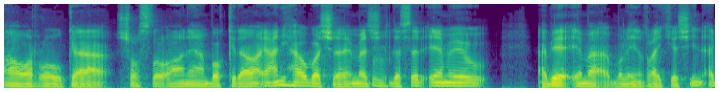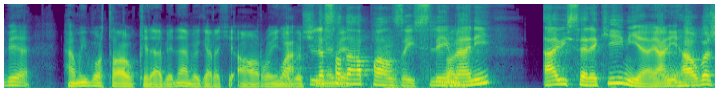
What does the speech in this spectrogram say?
ئاوەڕۆکە شۆستە و ئانیان بۆ کراوە ینی هاو بەشە ئێمە لەسەر ئێمە و ئەبێ ئێمە بڵێن ڕایکێشین ئەبێ هەمووی بۆ تاو کرا بێ نابێگەڕێکی ئاڕۆی نەبش لە سەدا پانزەی سلەیمانی ئاوی سەرەکی نییە ینی هاوبەش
